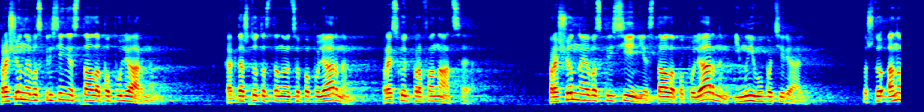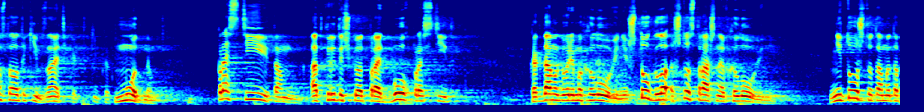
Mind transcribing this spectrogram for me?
Прощенное воскресенье стало популярным. Когда что-то становится популярным, происходит профанация. Прощенное воскресенье стало популярным, и мы его потеряли. Потому что оно стало таким, знаете, как, таким, как модным. Прости, там, открыточку отправить, Бог простит. Когда мы говорим о Хэллоуине, что, что страшное в Хэллоуине? Не то, что там это,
